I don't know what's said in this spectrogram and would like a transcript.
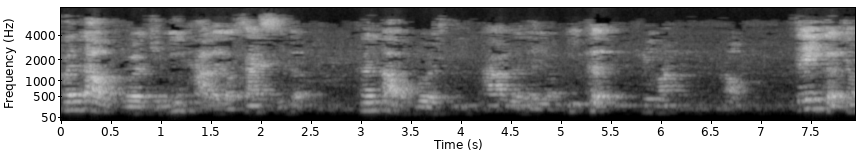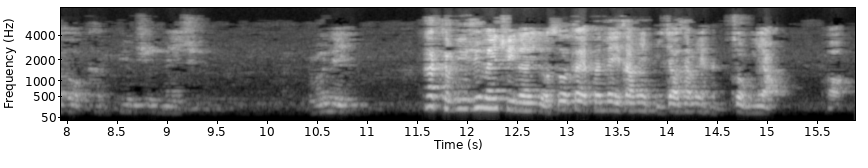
分到 versicolor 的有三十个，分到 versicolor 的有一个，可以吗？好，这一个叫做 confusion matrix，有问题？那 confusion matrix 呢，有时候在分类上面、比较上面很重要。哦，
